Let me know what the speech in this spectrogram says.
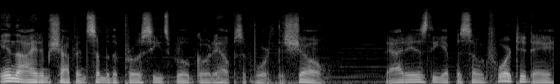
in the item shop, and some of the proceeds will go to help support the show. That is the episode for today.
